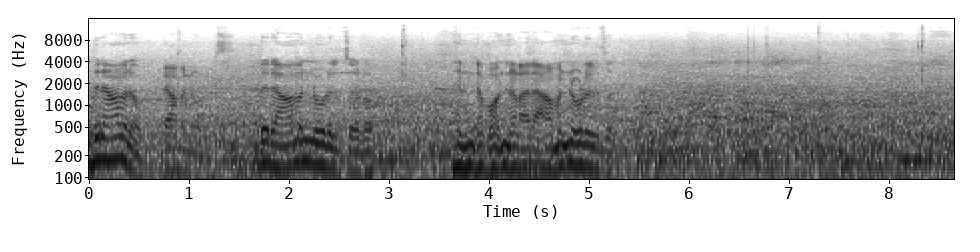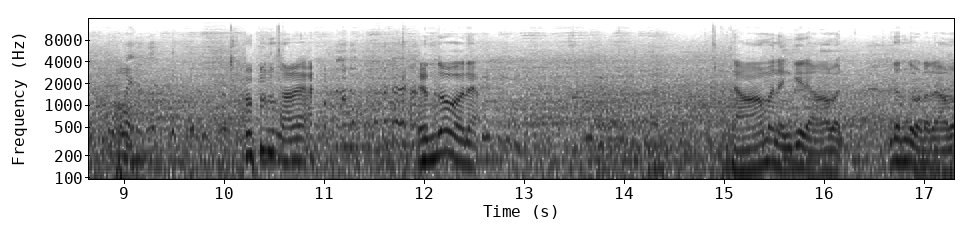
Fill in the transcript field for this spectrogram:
ഇത് രാമനോ? രാമൻ നൂഡിൽസ് ഇത് രാമൻ നൂഡിൽസ് കേട്ടോ. എന്റെ പൊന്നടാ രാമൻ നൂഡിൽസ് അതെ. എന്തോ പോലെ. രാമനെങ്കിൽ രാമൻ. ഇതെന്തുവാടാ രാമ?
